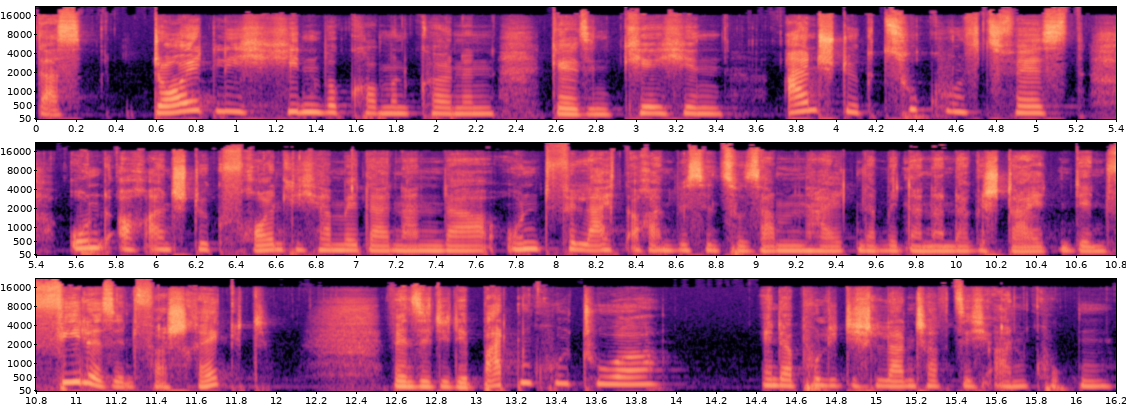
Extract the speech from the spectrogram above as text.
das deutlich hinbekommen können, Gelsenkirchen ein Stück zukunftsfest und auch ein Stück freundlicher miteinander und vielleicht auch ein bisschen zusammenhaltender miteinander gestalten. Denn viele sind verschreckt, wenn sie die Debattenkultur in der politischen Landschaft sich angucken.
